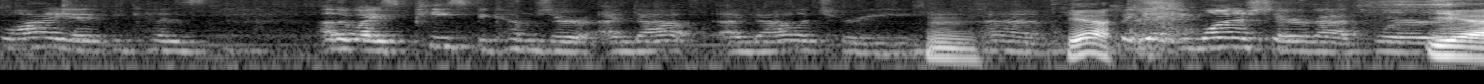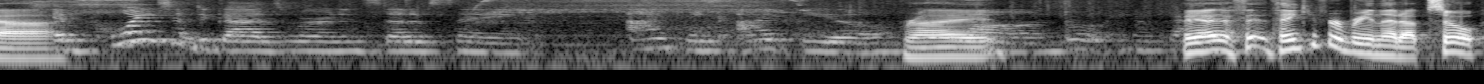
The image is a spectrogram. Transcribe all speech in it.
quiet because otherwise peace becomes your idol- idolatry. Mm. Um, Yeah. But yet you want to share God's word Yeah. and point him to God's word instead of saying, I think, I feel, Right. go on, go," you know, Yeah, th- thank you for bringing that up. So,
